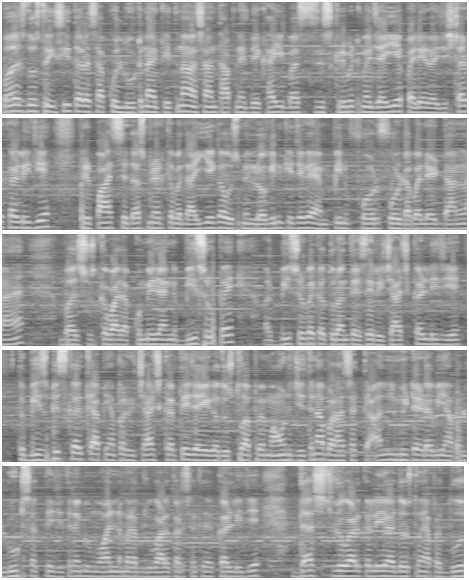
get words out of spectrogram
बस दोस्तों, इसी तरह से आपको लूटना कितना आसान था, आपने देखा ही, बस स्क्रिप्ट में जाइए, पहले रजिस्टर कर लीजिए, फिर पाँच से दस मिनट के बाद आइएगा, उसमें लॉगिन कीजिएगा M pin four four double eight डालना है। बस उसके बाद आपको मिल जाएँगे बीस रुपये और बीस रुपये का तुरंत ऐसे रिचार्ज कर लीजिए। तो बीस बीस करके आप यहाँ पर रिचार्ज करते जाइएगा। दोस्तों, आप अमाउंट जितना बढ़ा सकते हैं। अनलिमिटेड अभी यहाँ पर लूट सकते हैं। जितने भी मोबाइल नंबर आप जुगाड़ कर सकते कर लीजिए। दस जुगाड़ कर लीजिएगा दोस्तों, यहाँ पर दो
